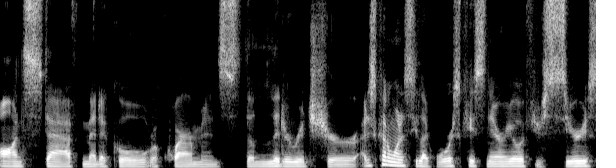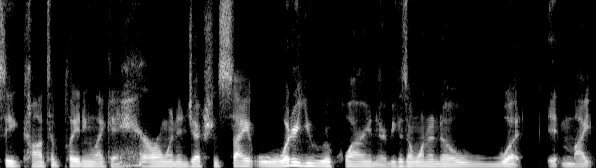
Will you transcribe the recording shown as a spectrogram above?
on staff medical requirements, the literature. I just kind of want to see like worst case scenario if you're seriously contemplating like a heroin injection site, what are you requiring there because I want to know what it might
